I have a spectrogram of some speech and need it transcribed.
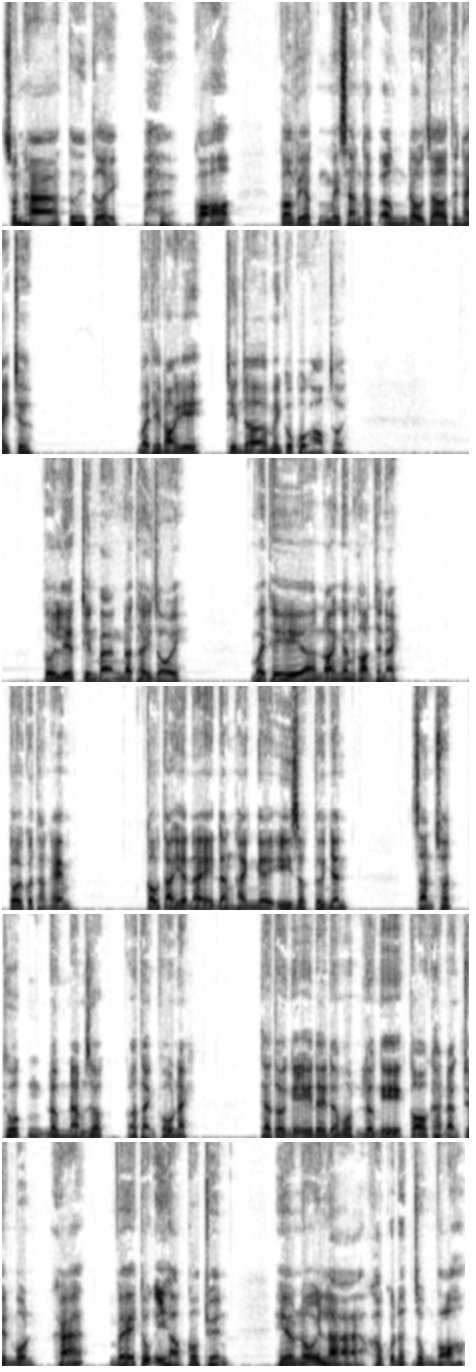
Xuân Hà tươi cười. có, có việc mới sang gặp ông đầu giờ thế này chứ. Vậy thì nói đi, 9 giờ mình có cuộc họp rồi. Tôi liếc trên bảng đã thấy rồi. Vậy thì à, nói ngắn gọn thế này. Tôi có thằng em. Cậu ta hiện nay đang hành nghề y dược tư nhân, sản xuất thuốc Đông Nam Dược ở thành phố này. Theo tôi nghĩ đây là một lương y có khả năng chuyên môn khá về thuốc y học cổ truyền. Hiểu nỗi là không có đất dụng võ.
